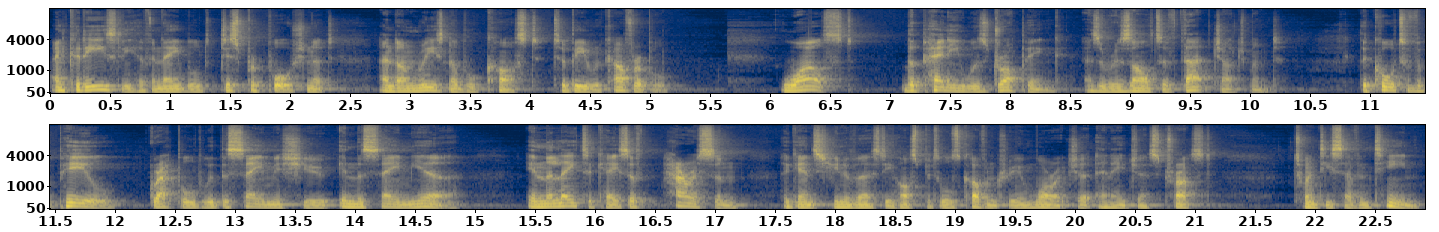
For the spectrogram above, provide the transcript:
and could easily have enabled disproportionate and unreasonable cost to be recoverable. Whilst the penny was dropping as a result of that judgment, the Court of Appeal grappled with the same issue in the same year, in the later case of Harrison against University Hospitals Coventry and Warwickshire NHS Trust, 2017.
